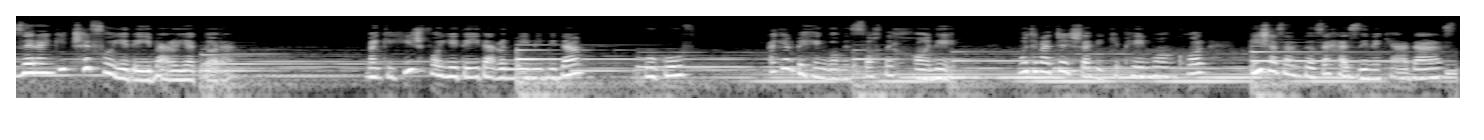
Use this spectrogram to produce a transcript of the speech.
زرنگی چه فایده ای برایت دارد؟ من که هیچ فایده ای در آن نمی‌دیدم او گفت اگر به هنگام ساخت خانه متوجه شوی که پیمانکار بیش از اندازه هزینه کرده است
